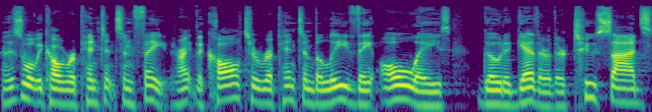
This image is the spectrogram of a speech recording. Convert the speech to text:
And this is what we call repentance and faith, right? The call to repent and believe, they always go together. They're two sides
